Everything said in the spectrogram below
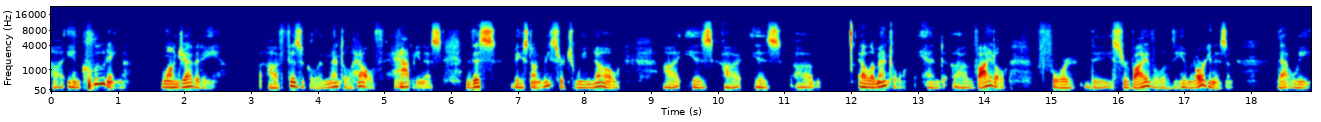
uh, including longevity, uh, physical and mental health, mm-hmm. happiness. This, based on research, we know uh, is uh, is um, elemental and uh, vital for the survival of the human organism. That we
